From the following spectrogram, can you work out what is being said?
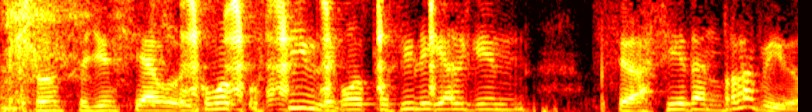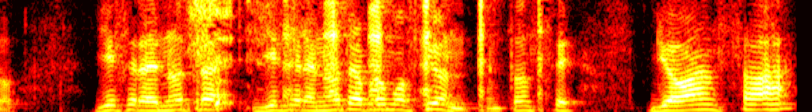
Entonces yo decía, ¿cómo es posible? ¿Cómo es posible que alguien se vacíe tan rápido? Y esa era en otra, y esa era en otra promoción. Entonces yo avanzaba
